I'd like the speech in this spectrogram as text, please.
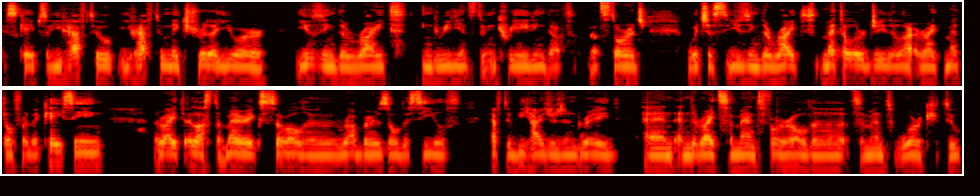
escape. So you have to you have to make sure that you are using the right ingredients to in creating that that storage, which is using the right metallurgy, the right metal for the casing, right elastomerics, so all the rubbers, all the seals have to be hydrogen grade, and and the right cement for all the cement work to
